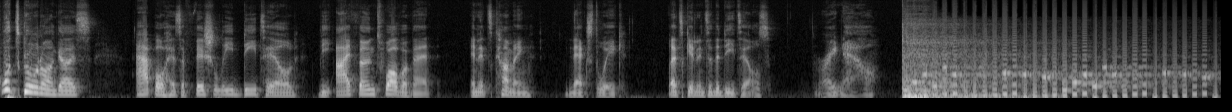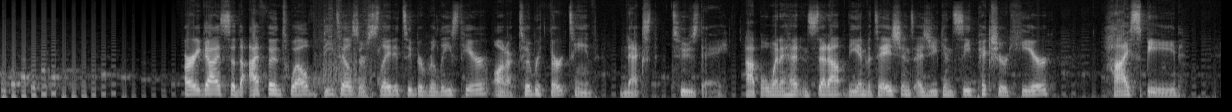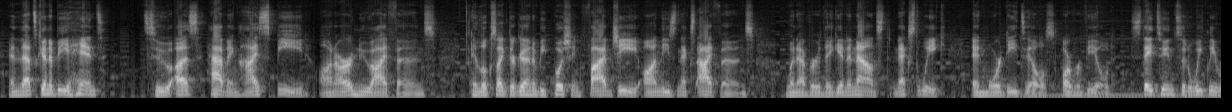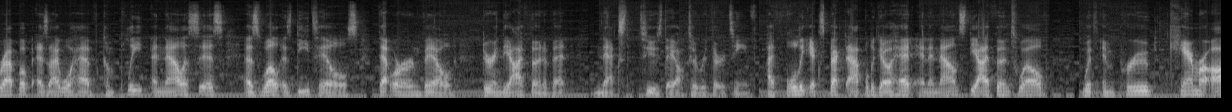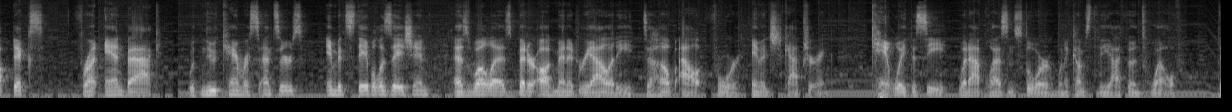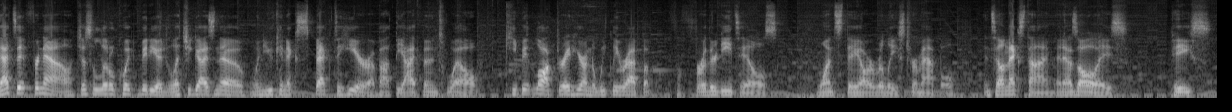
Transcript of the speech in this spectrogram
What's going on, guys? Apple has officially detailed the iPhone 12 event, and it's coming next week. Let's get into the details right now. Alright guys, so the iPhone 12 details are slated to be released here on October 13th, next Tuesday. Apple went ahead and set out the invitations as you can see pictured here, high speed. And that's going to be a hint to us having high speed on our new iPhones. It looks like they're going to be pushing 5G on these next iPhones whenever they get announced next week and more details are revealed. Stay tuned to the weekly wrap up as I will have complete analysis as well as details that were unveiled during the iPhone event next Tuesday, October 13th. I fully expect Apple to go ahead and announce the iPhone 12 with improved camera optics, front and back, with new camera sensors, image stabilization, as well as better augmented reality to help out for image capturing. Can't wait to see what Apple has in store when it comes to the iPhone 12. That's it for now, just a little quick video to let you guys know when you can expect to hear about the iPhone 12. Keep it locked right here on the weekly wrap up for further details once they are released from Apple. Until next time, and as always, peace.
